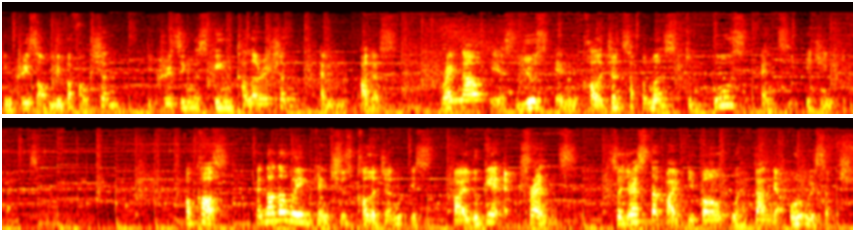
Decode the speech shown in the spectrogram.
increase of liver function, decreasing skin coloration, and others. Right now, it is used in collagen supplements to boost anti-aging effects. Of course, another way we can choose collagen is by looking at trends suggested by people who have done their own research.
